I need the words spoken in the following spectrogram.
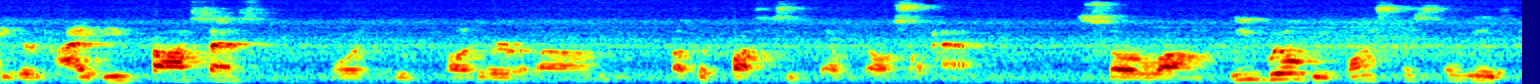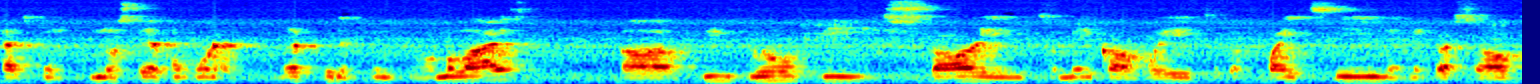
either an IV process or through other um, other processes that we also have. So um, we will be once this thing is, has been you know stay-at-home order lifted and been normalized. Uh, we will be starting to make our way to the fight scene and make ourselves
